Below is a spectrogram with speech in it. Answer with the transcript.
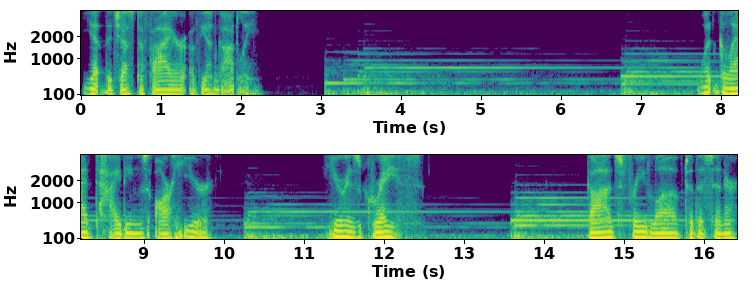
yet the justifier of the ungodly. What glad tidings are here! Here is grace, God's free love to the sinner,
